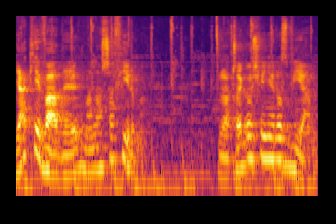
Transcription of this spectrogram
Jakie wady ma nasza firma? Dlaczego się nie rozwijamy?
